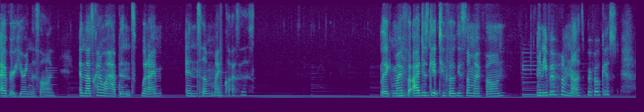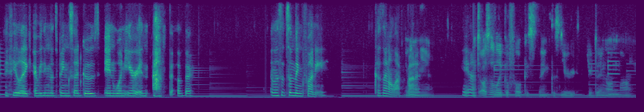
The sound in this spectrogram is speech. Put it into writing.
ever hearing the song. And that's kind of what happens when I'm in some of my classes. Like my, Hmm. pho- I just get too focused on my phone, and even if I'm not super focused, I feel like everything that's being said goes in one ear and out the other. Unless it's something funny, because then I'll laugh about Mm, it. yeah. Yeah. It's also like a focus thing because you're you're doing online,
